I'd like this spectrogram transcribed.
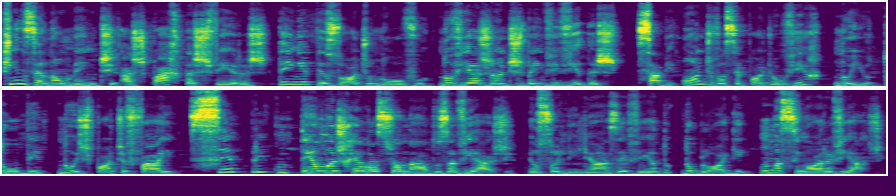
Quinzenalmente, às quartas-feiras, tem episódio novo no Viajantes Bem-Vividas. Sabe onde você pode ouvir? No YouTube, no Spotify, sempre com temas relacionados à viagem. Eu sou Lilian Azevedo, do blog Uma Senhora Viagem.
